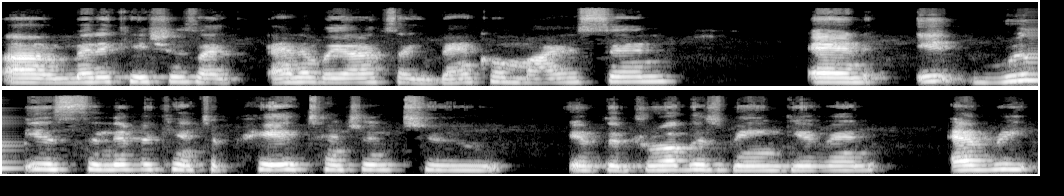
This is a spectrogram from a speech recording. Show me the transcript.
um, medications like antibiotics like vancomycin, and it really is significant to pay attention to if the drug is being given every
